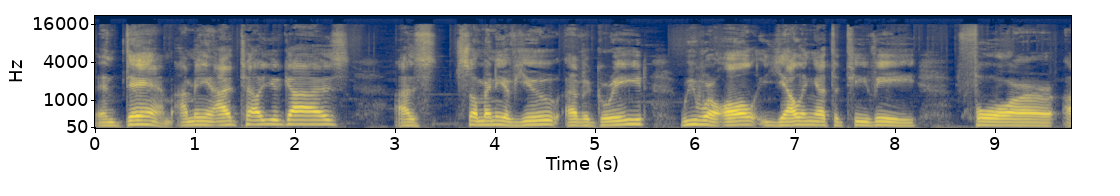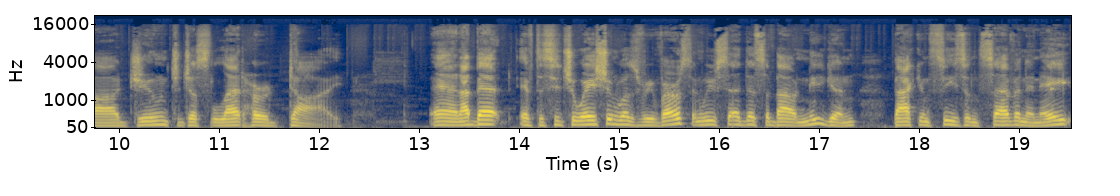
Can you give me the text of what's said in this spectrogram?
And damn, I mean, I tell you guys, as so many of you have agreed, we were all yelling at the TV for uh, June to just let her die. And I bet if the situation was reversed, and we've said this about Negan back in season seven and eight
